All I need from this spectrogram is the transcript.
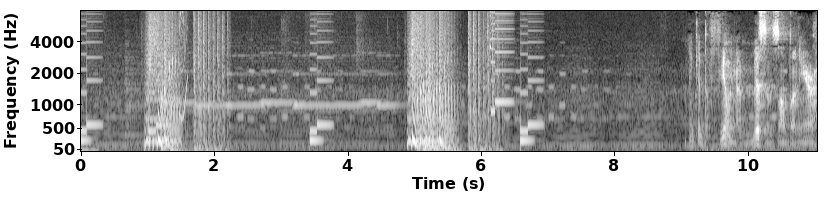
I get the feeling I'm missing something here.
